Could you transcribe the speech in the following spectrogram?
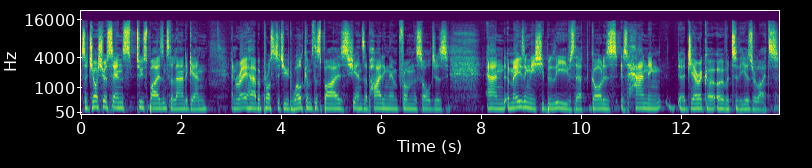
So Joshua sends two spies into the land again, and Rahab, a prostitute, welcomes the spies. She ends up hiding them from the soldiers. And amazingly, she believes that God is, is handing uh, Jericho over to the Israelites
